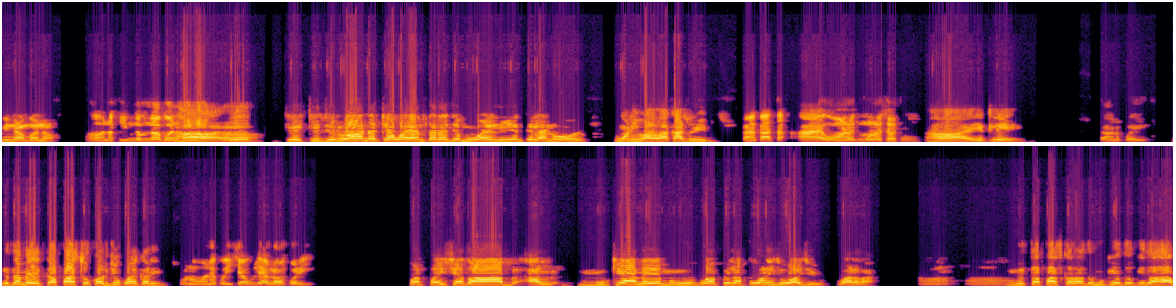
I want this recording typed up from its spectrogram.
બિના બનો. હા ના કિંદમ ના બને. હા એ. કે કીધેલું હા ને કે હોય અંતર જે હું હોય લઈએ ને પેલા નો પોણી વાળવા કાઢવી. કારણ કે આ ઓણ જ મોણસ હતો. હા એટલે. કારણ પછી એ તમે તપાસ તો કરજો કોઈ કરી. પણ મને પૈસા ઉલ્યા લો પડી? પણ પૈસા તો આ મૂક્યા ને હું પેલા પોણી જોવા જ્યો વાળવા. ને તપાસ કરવા તો મૂક્યો તો કીધું આ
